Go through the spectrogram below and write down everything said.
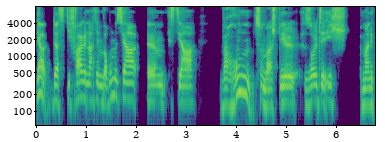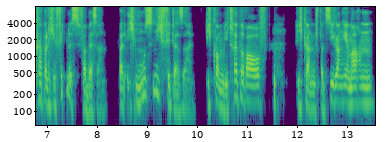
Ja, das, die Frage nach dem Warum ist ja, ähm, ist ja, warum zum Beispiel sollte ich meine körperliche Fitness verbessern? Weil ich muss nicht fitter sein. Ich komme die Treppe rauf, ich kann einen Spaziergang hier machen.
